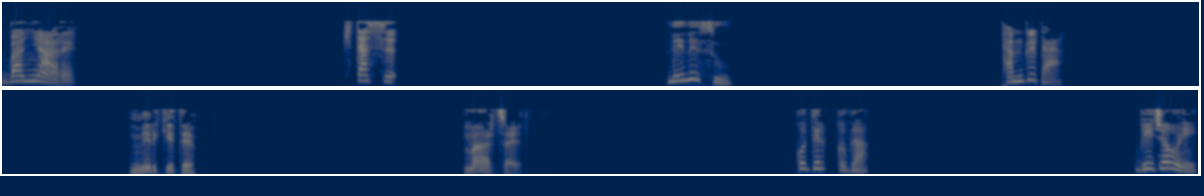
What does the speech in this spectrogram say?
Bagnare. Hitas. Nenesu. 네네수. 담그다. Mirkite. Maaltijd. 꼬들꼬가. 비조리.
